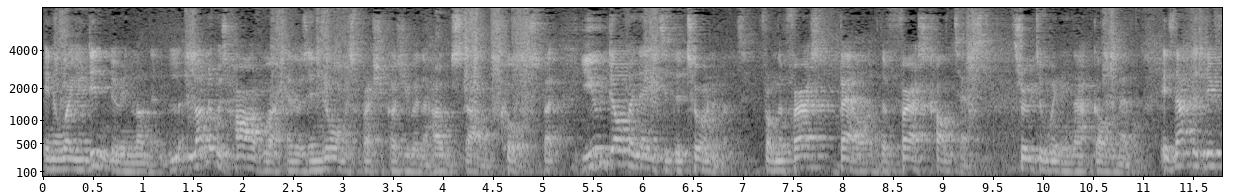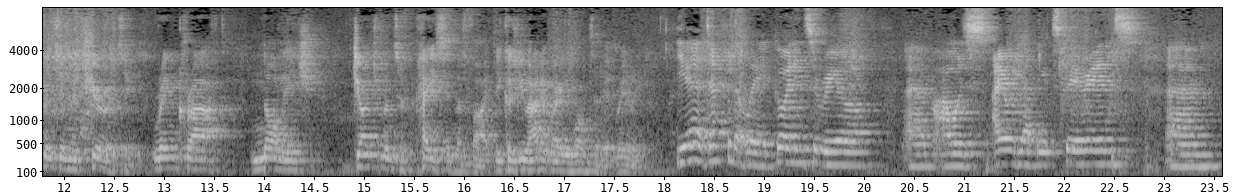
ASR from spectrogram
in a way you didn't do in London. L- London was hard work and there was enormous pressure because you were the home star, of course, but you dominated the tournament from the first bell of the first contest through to winning that gold medal. Is that the difference in maturity, ring craft, knowledge, judgment of pace in the fight? Because you had it where you wanted it, really. Yeah, definitely. Going into Rio, um, I was I already had the experience. Um,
